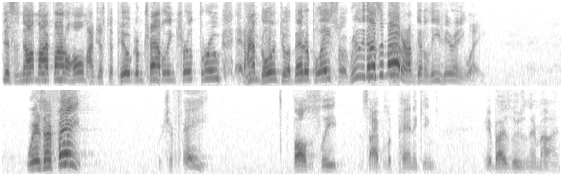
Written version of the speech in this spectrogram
This is not my final home. I'm just a pilgrim traveling through, and I'm going to a better place. So it really doesn't matter. I'm going to leave here anyway. Where's our faith? Where's your faith? Falls asleep. Disciples are panicking. Everybody's losing their mind.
